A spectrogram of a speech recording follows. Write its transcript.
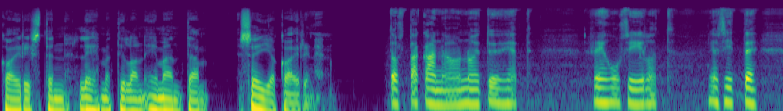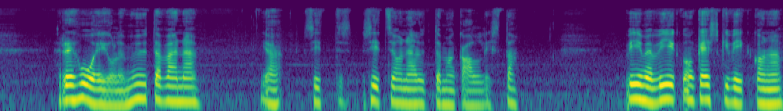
Kairisten lehmätilan emäntä Seija Kairinen. Tuossa takana on noin tyhjät rehusiilot ja sitten rehu ei ole myytävänä ja sitten sit se on älyttömän kallista. Viime viikon keskiviikkona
